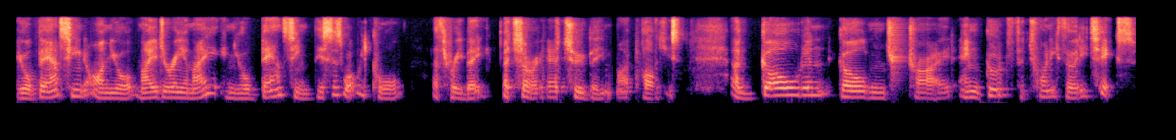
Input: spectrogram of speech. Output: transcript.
You're bouncing on your major EMA and you're bouncing, this is what we call a 3B, uh, sorry, a 2B, my apologies. A golden, golden trade and good for 20, 30 ticks.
